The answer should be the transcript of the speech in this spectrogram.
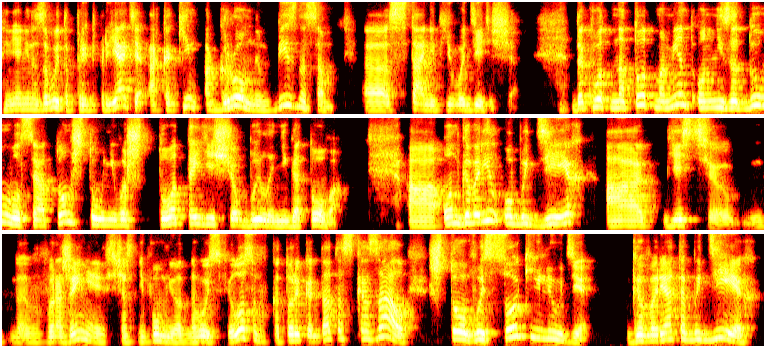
я не назову это предприятие, а каким огромным бизнесом э, станет его детище. Так вот, на тот момент он не задумывался о том, что у него что-то еще было не готово. А, он говорил об идеях, а есть э, выражение, сейчас не помню, одного из философов, который когда-то сказал, что высокие люди говорят об идеях,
